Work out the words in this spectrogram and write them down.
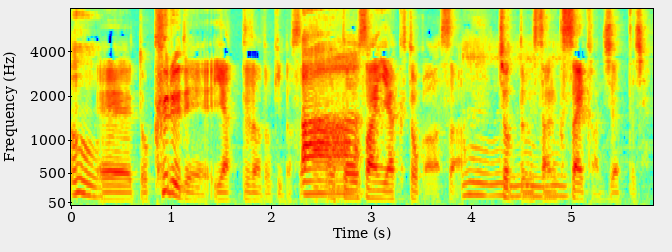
うん。えっ、とクルでやってた時のさお父さん役とかはさ、ちょっとうさんくさい感じだったじゃん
